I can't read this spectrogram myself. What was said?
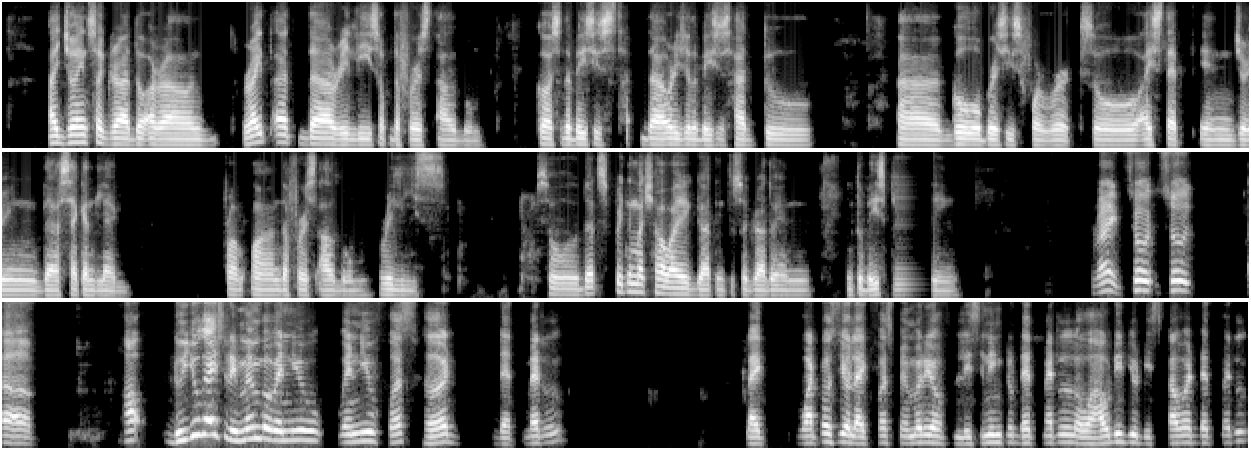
I joined Sagrado around right at the release of the first album because the bassist, the original bassist had to uh, go overseas for work. So I stepped in during the second leg from on the first album release. So that's pretty much how I got into Sagrado and into bass playing. Right. So so uh do you guys remember when you when you first heard death metal? Like what was your like first memory of listening to death metal or how did you discover death metal?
